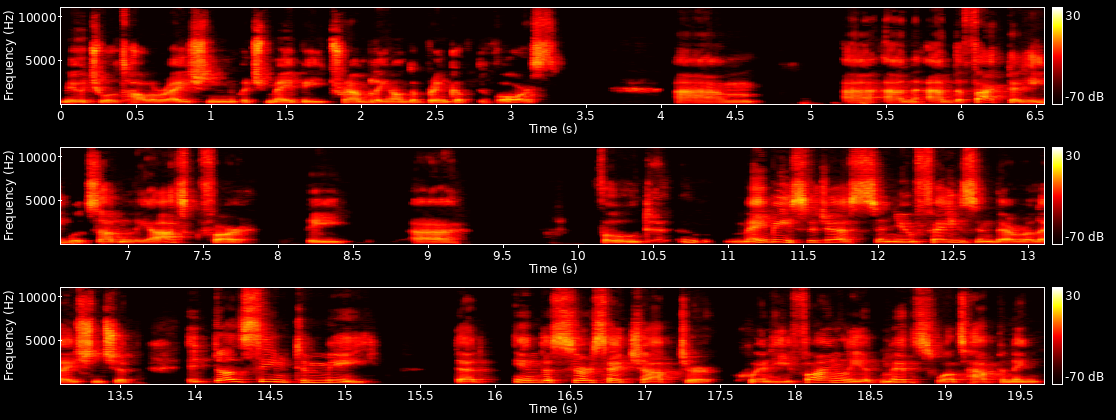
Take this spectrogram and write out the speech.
mutual toleration, which may be trembling on the brink of divorce. Um, uh, and and the fact that he would suddenly ask for the uh, food maybe suggests a new phase in their relationship. It does seem to me that in the Circe chapter, when he finally admits what's happening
